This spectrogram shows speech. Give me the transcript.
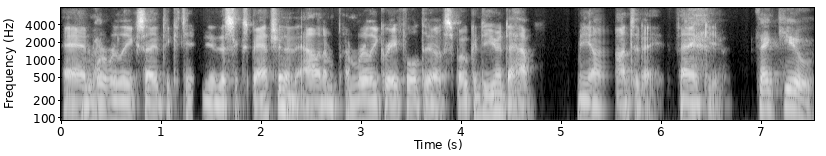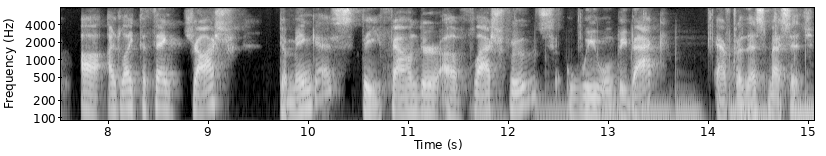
And right. we're really excited to continue this expansion. And Alan, I'm, I'm really grateful to have spoken to you and to have me on today. Thank you. Thank you. Uh, I'd like to thank Josh Domingues, the founder of Flashfoods. We will be back after this message.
